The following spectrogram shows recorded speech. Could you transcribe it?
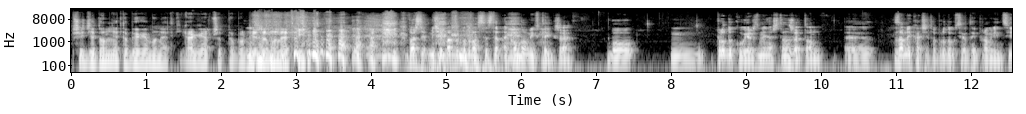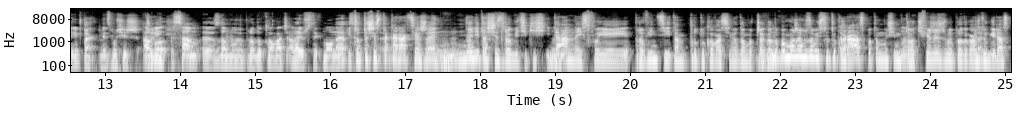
przyjdzie do mnie, to bierę monetki, a gracz przed tobą bierze monetki. Właśnie mi się bardzo podoba system ekonomii w tej grze, bo mm, produkujesz, zmieniasz ten żeton, y, zamyka ci to produkcja w tej prowincji, Tak. więc musisz albo sam y, znowu wyprodukować, ale już z tych monet. I to też jest taka reakcja, że Mhm. no nie da się zrobić jakiejś idealnej swojej prowincji i tam produkować nie wiadomo czego, Mhm. no bo możemy zrobić to tylko raz, potem musimy No. to odświeżyć, żeby produkować Tak. drugi raz,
